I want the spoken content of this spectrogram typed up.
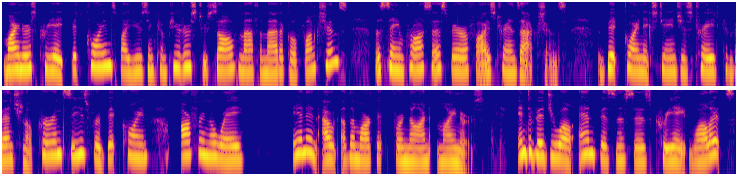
Miners create bitcoins by using computers to solve mathematical functions. The same process verifies transactions. Bitcoin exchanges trade conventional currencies for Bitcoin, offering a way in and out of the market for non miners. Individual and businesses create wallets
